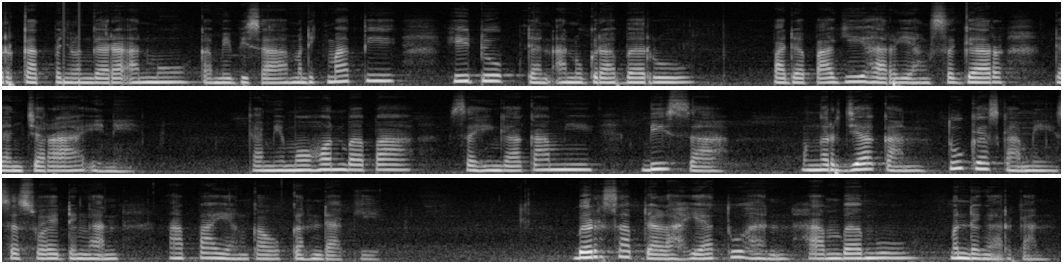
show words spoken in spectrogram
Berkat penyelenggaraanmu kami bisa menikmati hidup dan anugerah baru pada pagi hari yang segar dan cerah ini. Kami mohon Bapa sehingga kami bisa mengerjakan tugas kami sesuai dengan apa yang kau kehendaki. Bersabdalah ya Tuhan, hambamu mendengarkan.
